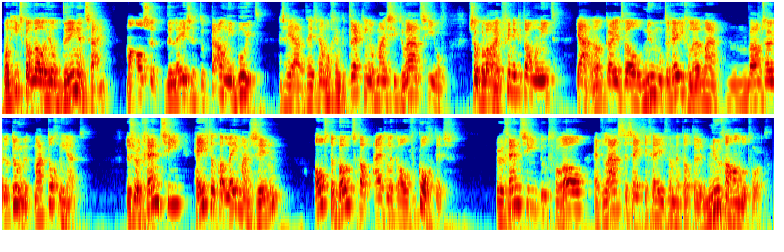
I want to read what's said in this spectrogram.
Want iets kan wel heel dringend zijn, maar als het de lezer totaal niet boeit en zegt ja, dat heeft helemaal geen betrekking op mijn situatie of zo belangrijk vind ik het allemaal niet, ja, dan kan je het wel nu moeten regelen, maar hm, waarom zou je dat doen? Het maakt toch niet uit. Dus urgentie heeft ook alleen maar zin als de boodschap eigenlijk al verkocht is. Urgentie doet vooral het laatste zetje geven met dat er nu gehandeld wordt.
